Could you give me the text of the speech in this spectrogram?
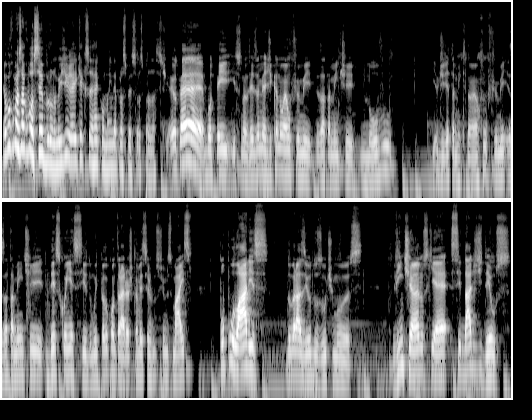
Eu vou começar com você, Bruno. Me diga aí o que, é que você recomenda para as pessoas para assistir. Eu até botei isso nas redes. A minha dica não é um filme exatamente novo. E eu diria também que não é um filme exatamente desconhecido. Muito pelo contrário, acho que talvez seja um dos filmes mais populares do Brasil dos últimos 20 anos, que é Cidade de Deus.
